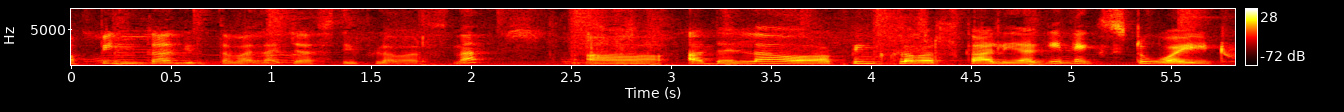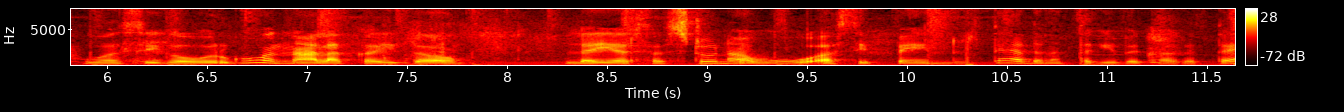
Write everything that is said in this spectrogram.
ಆ ಪಿಂಕ್ ಆಗಿರ್ತಾವಲ್ಲ ಜಾಸ್ತಿ ಫ್ಲವರ್ಸ್ನ ಅದೆಲ್ಲ ಪಿಂಕ್ ಫ್ಲವರ್ಸ್ ಖಾಲಿಯಾಗಿ ನೆಕ್ಸ್ಟ್ ವೈಟ್ ಹೂವು ಸಿಗೋವರೆಗೂ ಒಂದು ನಾಲ್ಕೈದು ಲೇಯರ್ಸ್ ಅಷ್ಟು ನಾವು ಆ ಸಿಪ್ಪೆ ಏನಿರುತ್ತೆ ಅದನ್ನು ತೆಗಿಬೇಕಾಗತ್ತೆ.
